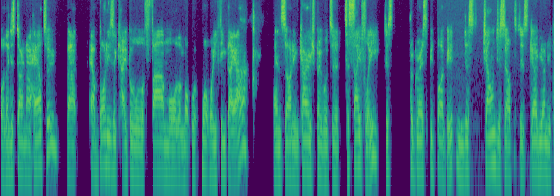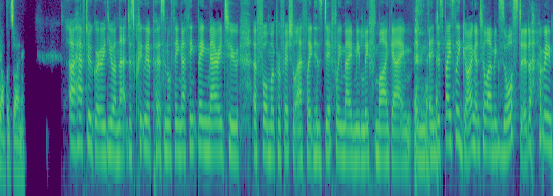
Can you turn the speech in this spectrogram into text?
or they just don't know how to. But our bodies are capable of far more than what, what we think they are. And so I'd encourage people to, to safely just progress bit by bit and just challenge yourself to just go beyond your comfort zone. I have to agree with you on that. Just quickly, a personal thing. I think being married to a former professional athlete has definitely made me lift my game and, and just basically going until I'm exhausted. I mean,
